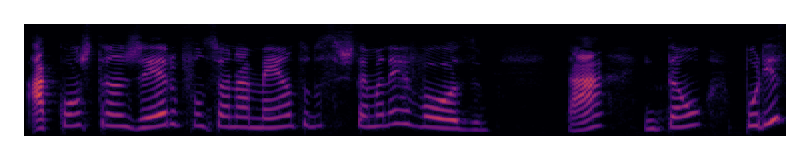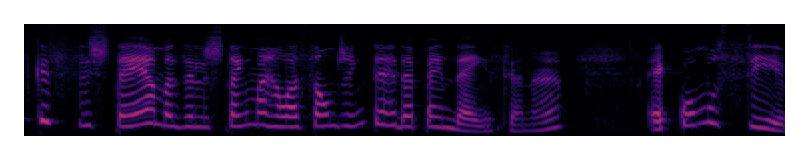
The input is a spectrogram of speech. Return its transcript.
a constranger o funcionamento do sistema nervoso. Tá? Então, por isso que esses sistemas eles têm uma relação de interdependência. Né? É como se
